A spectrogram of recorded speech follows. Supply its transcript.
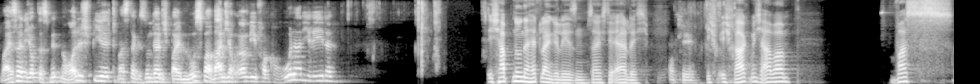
weiß halt nicht, ob das mit eine Rolle spielt, was da gesundheitlich bei ihm los war. War nicht auch irgendwie von Corona die Rede? Ich habe nur eine Headline gelesen, sage ich dir ehrlich. Okay. Ich, ich frage mich aber, was,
